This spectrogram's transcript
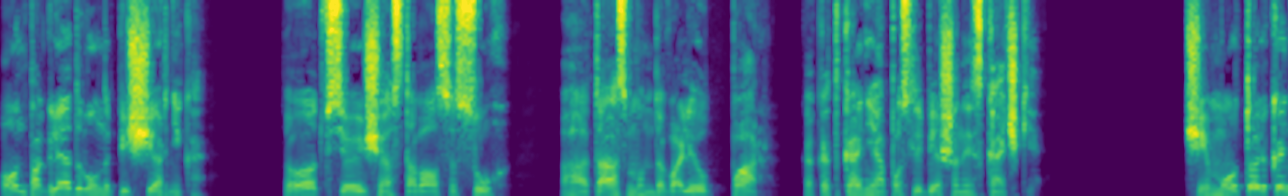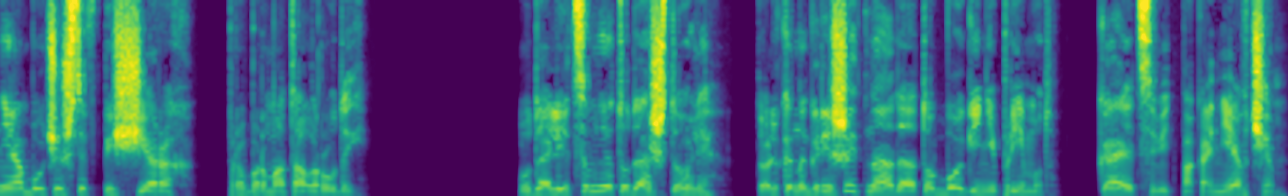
Он поглядывал на пещерника. Тот все еще оставался сух, а от Асмунда валил пар, как от коня после бешеной скачки. Чему только не обучишься в пещерах, пробормотал Рудый. Удалиться мне туда, что ли? Только нагрешить надо, а то боги не примут. Каяться ведь пока не в чем.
